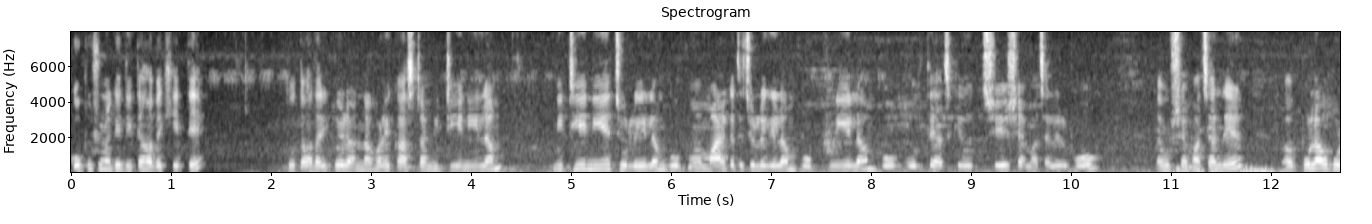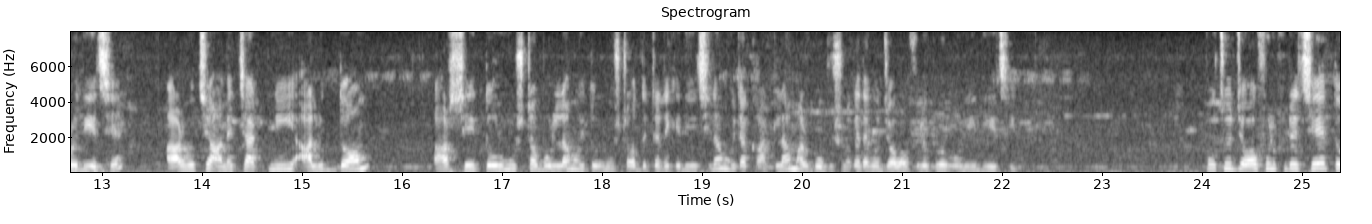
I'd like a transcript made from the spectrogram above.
গোপুসোনাকে দিতে হবে খেতে। তো তাড়াতাড়ি করে রান্নাঘরে কাজটা মিটিয়ে নিলাম। মিটিয়ে নিয়ে চলে এলাম মায়ের কাছে চলে গেলাম ভোগ নিয়ে এলাম। ভোগ বলতে আজকে হচ্ছে শ্যামা চালের ভোগ এবং শ্যামা চালের পোলাও করে দিয়েছে। আর হচ্ছে আমের চাটনি আলুর দম আর সেই তরমুজটা বললাম ওই তরমুজটা অর্ধেকটা রেখে দিয়েছিলাম ওইটা কাটলাম। আর গোপুসোনাকে দেখো জবা ফুলে পুরো ভরিয়ে দিয়েছি। প্রচুর জবা ফুল ফুটেছে, তো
